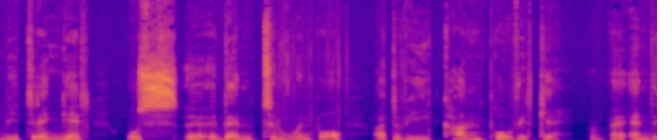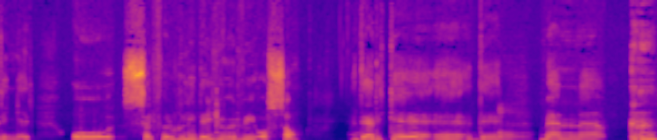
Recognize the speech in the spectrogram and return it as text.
Vi trenger oss eh, den troen på at vi kan påvirke eh, endringer. Og selvfølgelig, det gjør vi også. Det er ikke eh, det. Men eh,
